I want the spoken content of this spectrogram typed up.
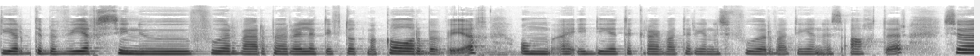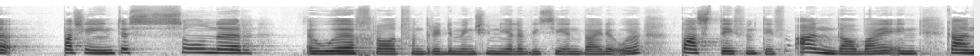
deur te beweeg sien hoe voorwerpe relatief tot mekaar beweeg om 'n idee te kry watter een is voor, watter een is agter. So pasiënte sonder 'n hoë graad van driedimensionele visie in beide oë pas definitief aan daarbey en kan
